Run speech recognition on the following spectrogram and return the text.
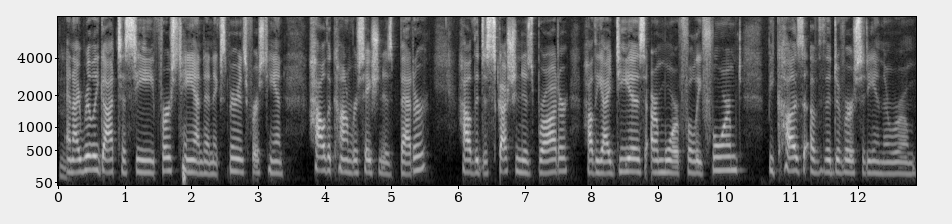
Hmm. And I really got to see firsthand and experience firsthand how the conversation is better, how the discussion is broader, how the ideas are more fully formed because of the diversity in the room.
